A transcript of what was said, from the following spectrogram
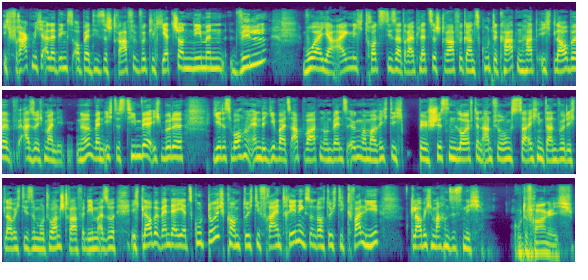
ich frage mich allerdings, ob er diese Strafe wirklich jetzt schon nehmen will, wo er ja eigentlich trotz dieser drei Plätze Strafe ganz gute Karten hat. Ich glaube, also ich meine, ne, wenn ich das Team wäre, ich würde jedes Wochenende jeweils abwarten und wenn es irgendwann mal richtig beschissen läuft, in Anführungszeichen, dann würde ich, glaube ich, diese Motorenstrafe nehmen. Also ich glaube, wenn der jetzt gut durchkommt durch die freien Trainings und auch durch die Quali, glaube ich, machen sie es nicht. Gute Frage. Ich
